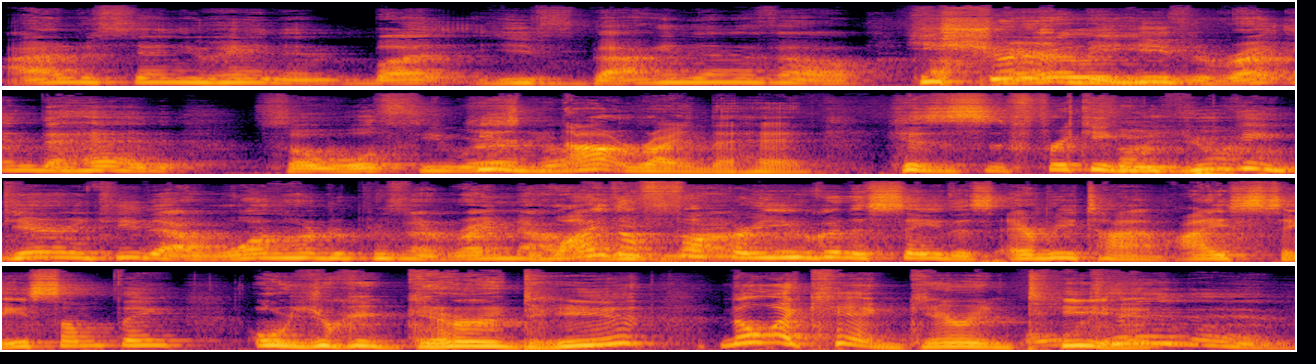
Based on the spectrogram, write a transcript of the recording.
I understand you hate him, but he's back in the NFL. He shouldn't Apparently, be. He's right in the head. So we'll see where He's not right in the head. His freaking. So you can guarantee that 100% right now. Why the fuck are you gonna say this every time I say something? Oh, you can guarantee it? No, I can't guarantee Okay it. then.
